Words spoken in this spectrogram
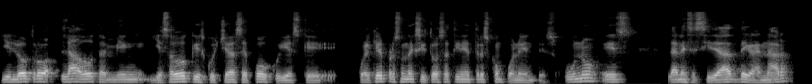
y el otro lado también, y es algo que escuché hace poco, y es que cualquier persona exitosa tiene tres componentes. Uno es la necesidad de ganar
